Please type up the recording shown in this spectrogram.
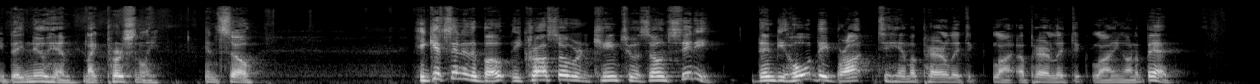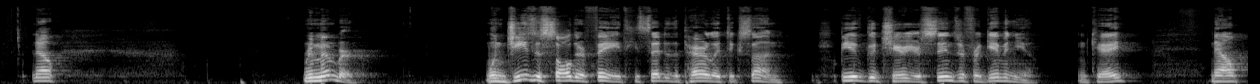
they knew him like personally, and so he gets into the boat. He crossed over and came to his own city. Then behold, they brought to him a paralytic a paralytic lying on a bed. Now, remember, when Jesus saw their faith, he said to the paralytic son, Be of good cheer, your sins are forgiven you. Okay? Now,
